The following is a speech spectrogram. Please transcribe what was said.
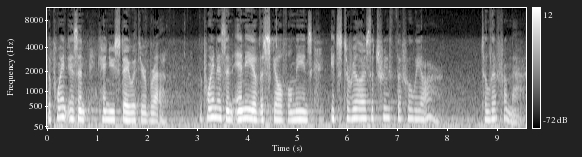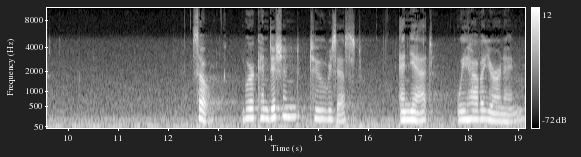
The point isn't, can you stay with your breath? The point isn't any of the skillful means, it's to realize the truth of who we are, to live from that. So, we're conditioned to resist, and yet we have a yearning,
